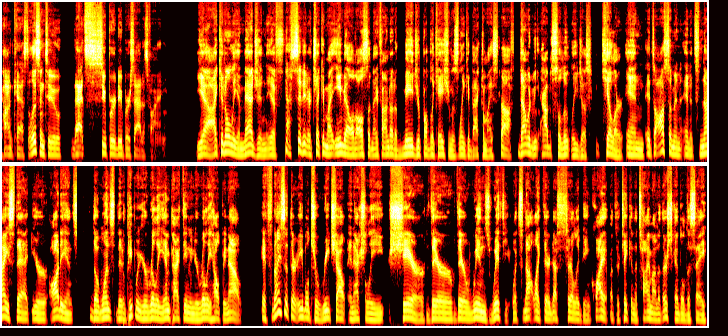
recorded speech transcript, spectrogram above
podcast to listen to, that's super duper satisfying. Yeah, I can only imagine if I'm sitting there checking my email and all of a sudden I found out a major publication was linking back to my stuff. That would be absolutely just killer. And it's awesome. And, and it's nice that your audience, the ones, the people you're really impacting and you're really helping out, it's nice that they're able to reach out and actually share their their wins with you. It's not like they're necessarily being quiet, but they're taking the time out of their schedule to say,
